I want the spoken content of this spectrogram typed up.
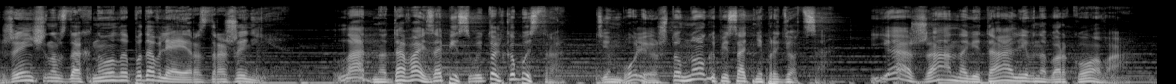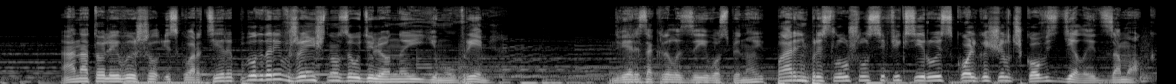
Женщина вздохнула, подавляя раздражение. «Ладно, давай, записывай, только быстро. Тем более, что много писать не придется. Я Жанна Витальевна Баркова. Анатолий вышел из квартиры, поблагодарив женщину за уделенное ему время. Дверь закрылась за его спиной, парень прислушался, фиксируя, сколько щелчков сделает замок.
